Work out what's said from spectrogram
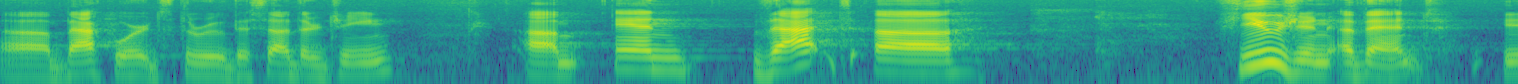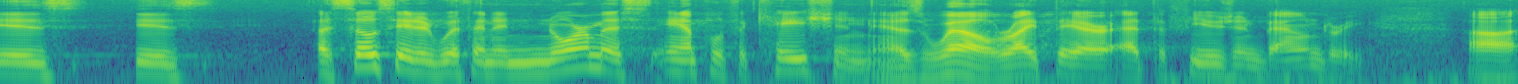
uh, backwards through this other gene. Um, and that uh, fusion event is, is associated with an enormous amplification as well, right there at the fusion boundary. Uh,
